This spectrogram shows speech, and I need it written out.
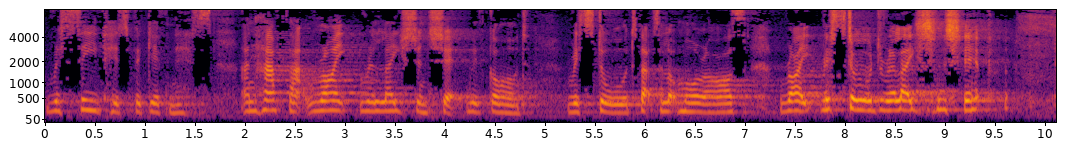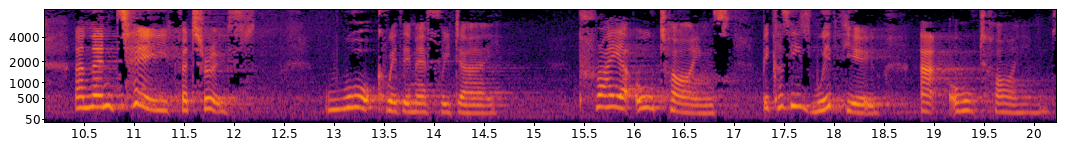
Receive His forgiveness and have that right relationship with God restored. That's a lot more ours. Right, restored relationship. and then T for truth. Walk with Him every day. Pray at all times because He's with you at all times.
